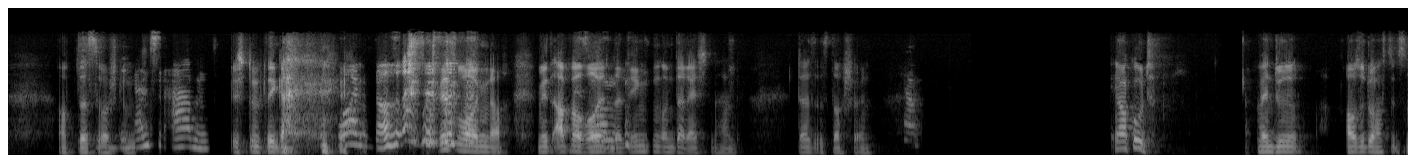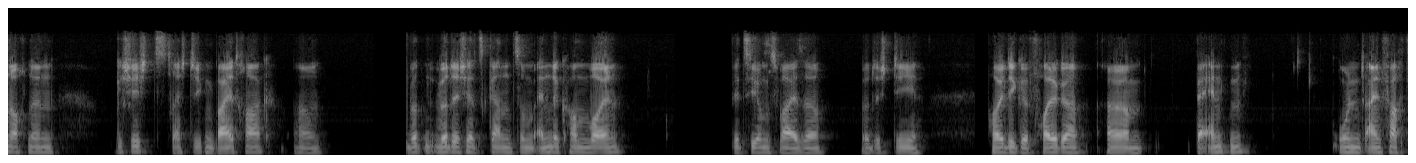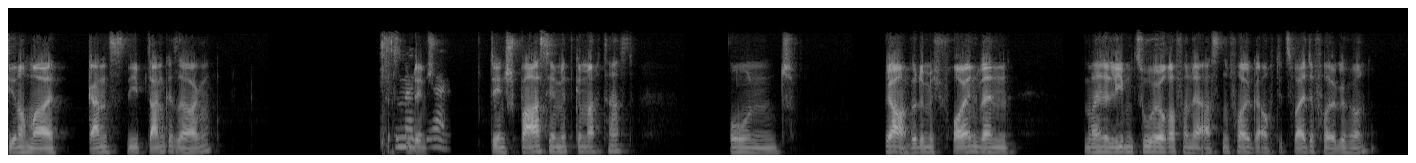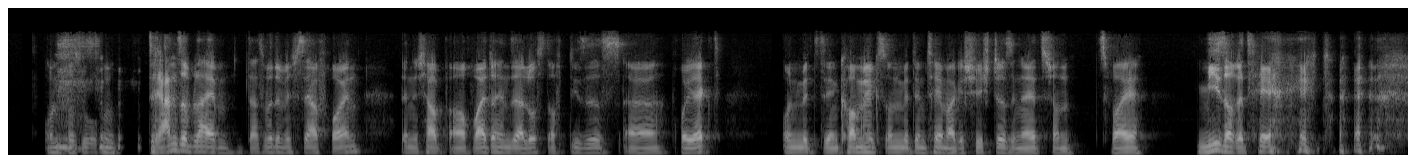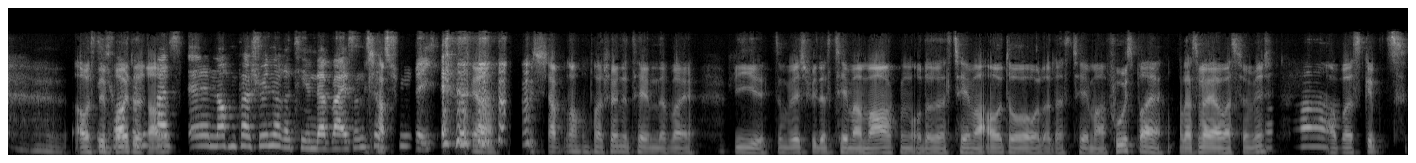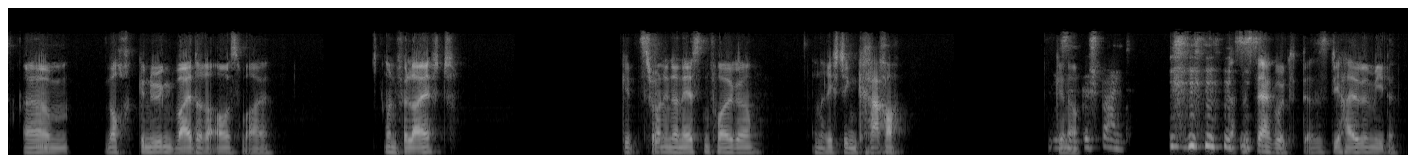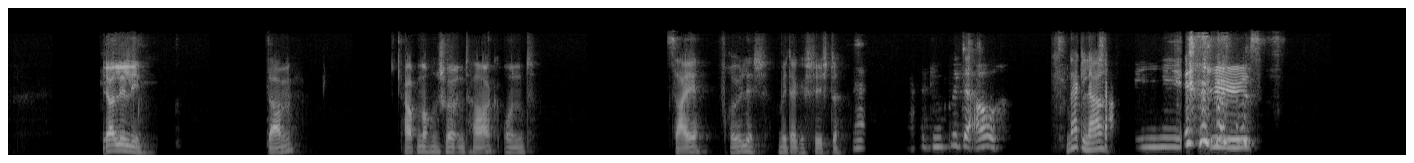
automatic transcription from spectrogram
ob das so stimmt. Den ganzen Abend. Bestimmt den ganzen Morgen noch. Bis morgen noch. Mit Aperol in der linken und der rechten Hand. Das ist doch schön. Ja. Ja, gut. Wenn du, außer du hast jetzt noch einen geschichtsträchtigen Beitrag, ähm, würde würd ich jetzt gern zum Ende kommen wollen, beziehungsweise würde ich die heutige Folge ähm, beenden und einfach dir nochmal ganz lieb Danke sagen, dass du den, den Spaß hier mitgemacht hast. Und ja, würde mich freuen, wenn meine lieben Zuhörer von der ersten Folge auch die zweite Folge hören und versuchen dran zu bleiben. Das würde mich sehr freuen denn ich habe auch weiterhin sehr Lust auf dieses äh, Projekt. Und mit den Comics und mit dem Thema Geschichte sind ja jetzt schon zwei miesere Themen aus dem ich Beutel hoffe, raus. Du hast äh, noch ein paar schönere Themen dabei, sonst wird es schwierig. ja, ich habe noch ein paar schöne Themen dabei, wie zum Beispiel das Thema Marken oder das Thema Auto oder das Thema Fußball. Das wäre ja was für mich. Ah. Aber es gibt ähm, noch genügend weitere Auswahl. Und vielleicht gibt es schon in der nächsten Folge einen richtigen Kracher. Wir genau. sind gespannt. das ist sehr gut. Das ist die halbe Miete. Ja, Lilly. Dann hab noch einen schönen Tag und sei fröhlich mit der Geschichte. Ja, du bitte auch. Na klar. Tschüss.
